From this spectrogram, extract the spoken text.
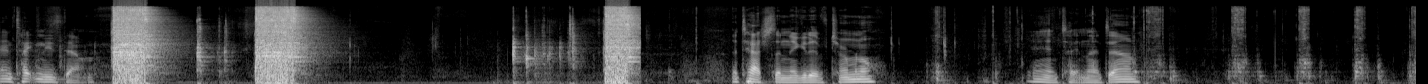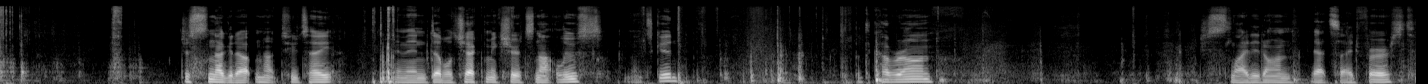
And tighten these down. attach the negative terminal and tighten that down. Just snug it up, not too tight. And then double check, make sure it's not loose. That's good. Put the cover on. Just slide it on that side first.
